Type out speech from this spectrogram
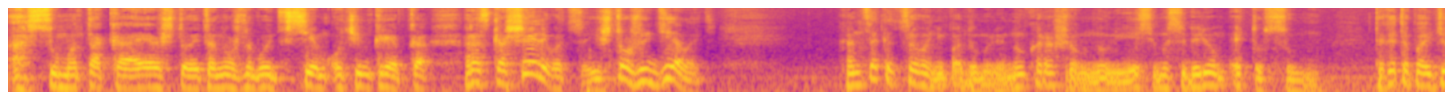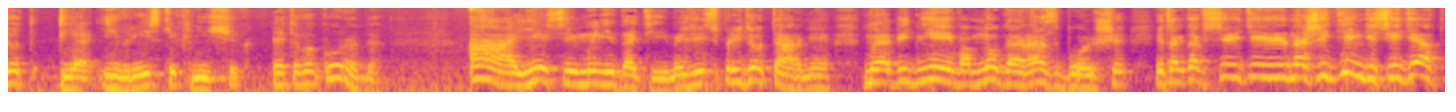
А сумма такая, что это нужно будет всем очень крепко раскошеливаться. И что же делать? В конце концов, они подумали, ну хорошо, ну если мы соберем эту сумму, так это пойдет для еврейских нищих этого города. А если мы не дадим, если придет армия, мы обеднеем во много раз больше, и тогда все эти наши деньги съедят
